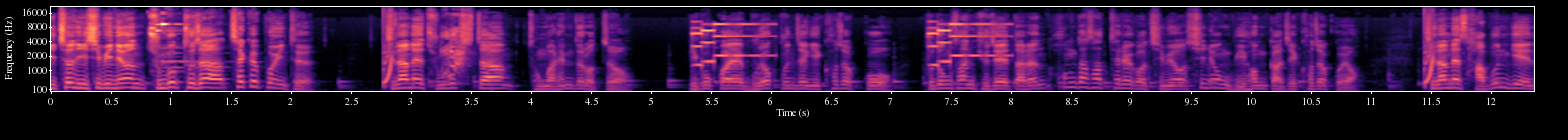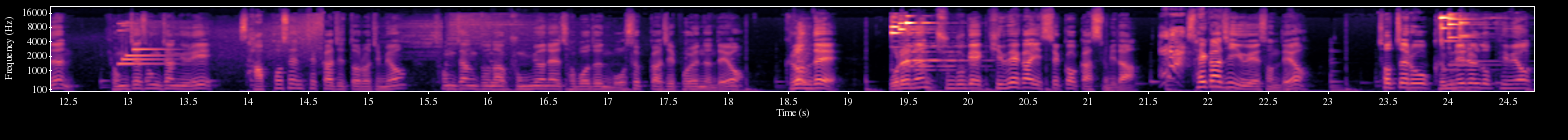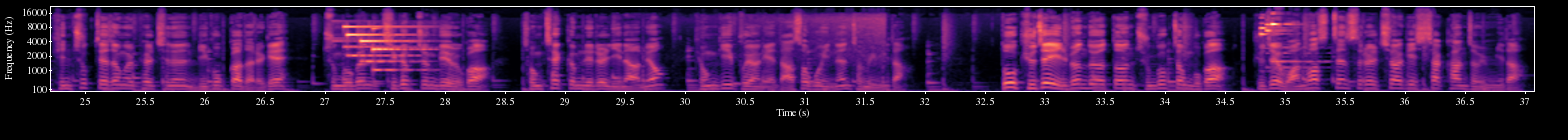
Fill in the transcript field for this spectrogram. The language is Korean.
2022년 중국 투자 체크포인트. 지난해 중국 시장 정말 힘들었죠. 미국과의 무역 분쟁이 커졌고 부동산 규제에 따른 헝다 사태를 거치며 신용 위험까지 커졌고요. 지난해 4분기에는 경제 성장률이 4%까지 떨어지며 성장도나 국면에 접어든 모습까지 보였는데요. 그런데 올해는 중국에 기회가 있을 것 같습니다. 세 가지 이유에서인데요. 첫째로 금리를 높이며 긴축 재정을 펼치는 미국과 다르게 중국은 지급 준비율과 정책 금리를 인하하며 경기 부양에 나서고 있는 점입니다. 또 규제 일변도였던 중국 정부가 규제 완화 스탠스를 취하기 시작한 점입니다.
